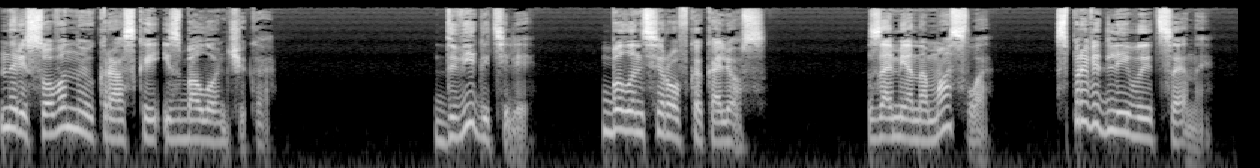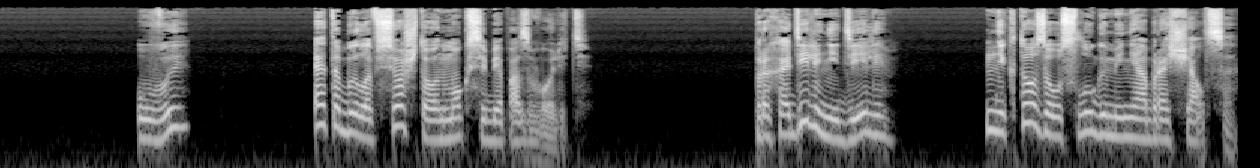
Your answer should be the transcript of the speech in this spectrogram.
нарисованную краской из баллончика. Двигатели, балансировка колес, замена масла, справедливые цены. Увы, это было все, что он мог себе позволить. Проходили недели, никто за услугами не обращался,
